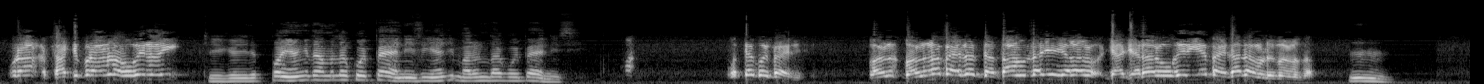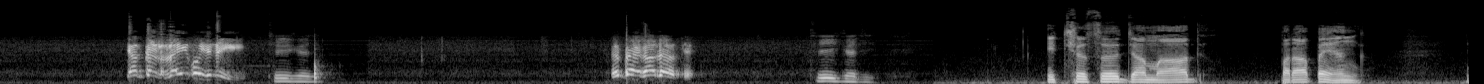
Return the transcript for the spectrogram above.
ਪੁਰਾ ਸੱਚ ਪੁਰਾਣਾ ਹੋਵੇ ਨਾ ਹੀ ਠੀਕ ਹੈ ਜੀ ਤੇ ਭਯੰਗ ਦਾ ਮਤਲਬ ਕੋਈ ਭੈ ਨਹੀਂ ਸੀ ਹੈ ਜੀ? ਮਰਨ ਦਾ ਕੋਈ ਭੈ ਨਹੀਂ ਸੀ। ਉੱਥੇ ਕੋਈ ਪੈ ਨਹੀਂ ਦਾ ਪੈਦਾ ਦਤਾ ਹੁੰਦਾ ਜੇ ਜਰਾ ਜਾਂ ਜਰਾ ਰੋਗ ਹੀ ਹੈ ਪੈਦਾ ਦਾ ਹੁਣ ਮਰਨ ਦਾ। ਹੂੰ ਹੂੰ। ਜਾਂ ਘਟਦਾ ਹੀ ਕੁਝ ਨਹੀਂ। ਠੀਕ ਹੈ ਜੀ। ਫਿਰ ਪੈਦਾ ਦਾ ਉੱਥੇ। ਠੀਕ ਹੈ ਜੀ। ਇਛਸ ਜਾਮਾਦ ਪਰਾਭਯੰਗ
